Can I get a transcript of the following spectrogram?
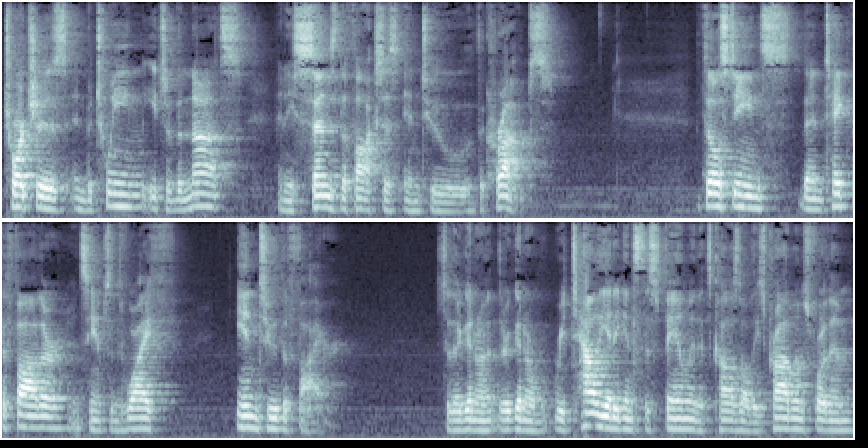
torches in between each of the knots, and he sends the foxes into the crops. The Philistines then take the father and Samson's wife into the fire. So they're gonna they're gonna retaliate against this family that's caused all these problems for them.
